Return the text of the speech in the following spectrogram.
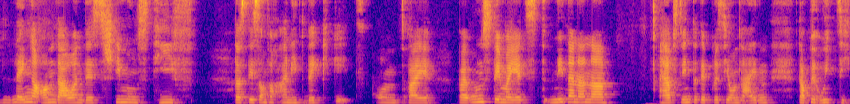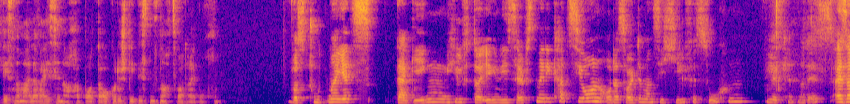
länger andauerndes Stimmungstief, dass das einfach auch nicht weggeht. Und bei, bei uns, die wir jetzt nicht an einer Herbst-Winter-Depression leiden, da beruhigt sich das normalerweise nach ein paar Tagen oder spätestens nach zwei, drei Wochen. Was tut man jetzt dagegen? Hilft da irgendwie Selbstmedikation oder sollte man sich Hilfe suchen? Wie erkennt man das? Also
